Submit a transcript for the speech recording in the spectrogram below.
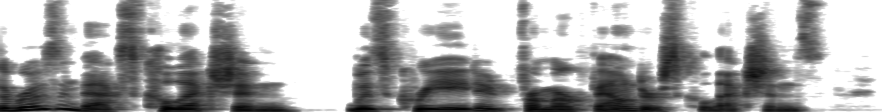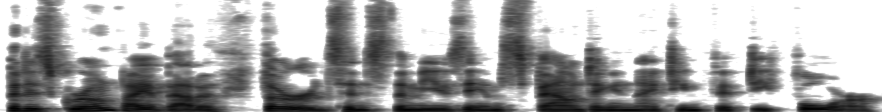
The Rosenbach's collection was created from our founders' collections, but has grown by about a third since the museum's founding in 1954.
